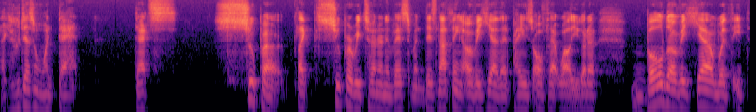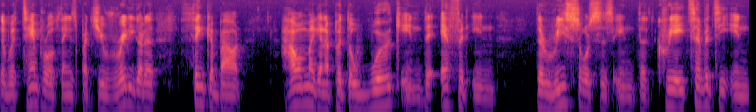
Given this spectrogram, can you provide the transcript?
Like who doesn't want that? That's super like super return on investment. There's nothing over here that pays off that well. You got to build over here with with temporal things but you've really got to think about how am i going to put the work in the effort in the resources in, the creativity in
